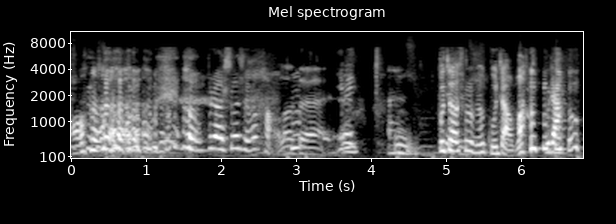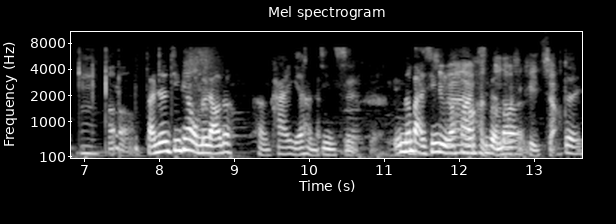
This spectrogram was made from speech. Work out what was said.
熬，不知道说什么好了。对，因为嗯，不知道说什么鼓掌吧？鼓掌。嗯嗯，反正今天我们聊的很嗨，也很尽兴，对，能把心里的话基本的可以讲。对，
